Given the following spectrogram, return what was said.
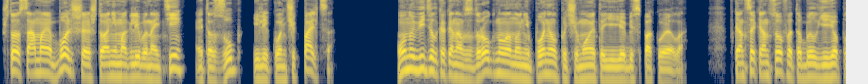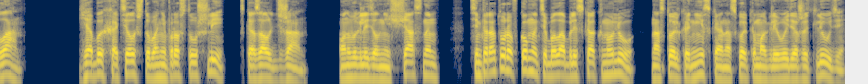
что самое большее, что они могли бы найти, это зуб или кончик пальца». Он увидел, как она вздрогнула, но не понял, почему это ее беспокоило. В конце концов, это был ее план. «Я бы хотел, чтобы они просто ушли», — сказал Джан. Он выглядел несчастным. Температура в комнате была близка к нулю, настолько низкая, насколько могли выдержать люди.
